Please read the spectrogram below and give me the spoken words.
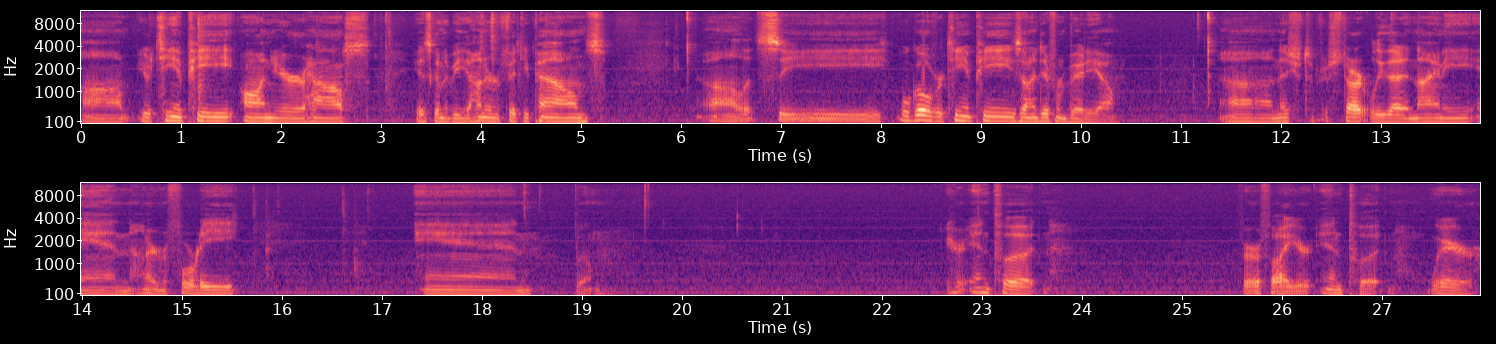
Um, your T&P on your house is going to be 150 pounds. Uh, let's see. We'll go over T&Ps on a different video. Uh, initial start, we'll leave that at 90 and 140. And boom. Your input. Verify your input. Where?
